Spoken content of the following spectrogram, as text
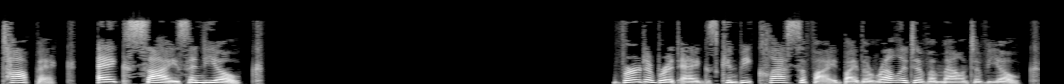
Topic. Egg size and yolk Vertebrate eggs can be classified by the relative amount of yolk.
